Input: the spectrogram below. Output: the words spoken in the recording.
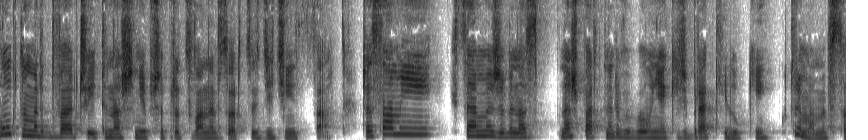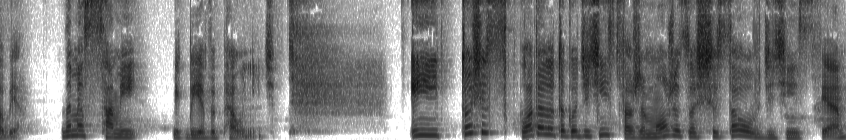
Punkt numer dwa, czyli te nasze nieprzepracowane wzorce z dzieciństwa. Czasami chcemy, żeby nas, nasz partner wypełnił jakieś braki, luki, które mamy w sobie, zamiast sami jakby je wypełnić. I to się składa do tego dzieciństwa, że może coś się stało w dzieciństwie,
